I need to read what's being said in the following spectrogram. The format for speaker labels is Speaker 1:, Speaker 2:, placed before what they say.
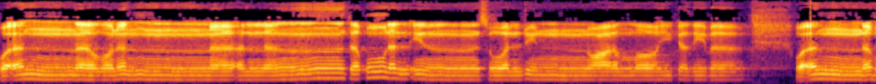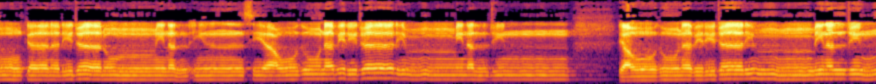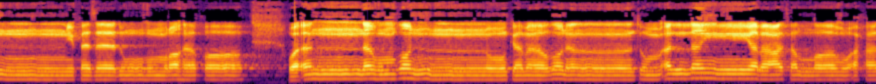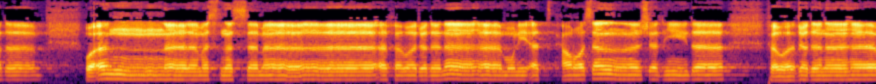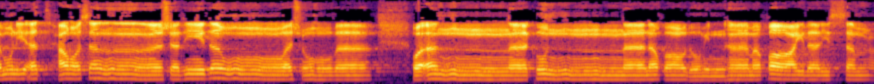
Speaker 1: وأنا ظننا أن لن تقول الإنس والجن على الله كذبا وأنه كان رجال من الإنس يعوذون برجال من الجن يعوذون برجال من الجن فزادوهم رهقا وأنهم ظنوا كما ظننتم أن لن يبعث الله أحدا وأنا لمسنا السماء فوجدناها ملئت حرسا شديدا فوجدناها ملئت حرسا شديدا وشهبا وأنا كنا نقعد منها مقاعد للسمع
